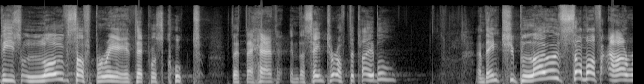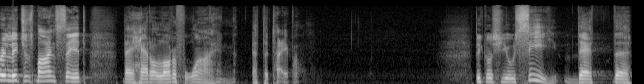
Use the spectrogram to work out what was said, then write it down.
these loaves of bread that was cooked that they had in the center of the table. And then, to blow some of our religious mindset, they had a lot of wine at the table. Because you see that the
